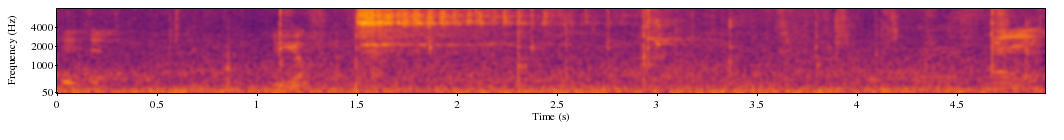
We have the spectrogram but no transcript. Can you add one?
Here you go. Hey.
